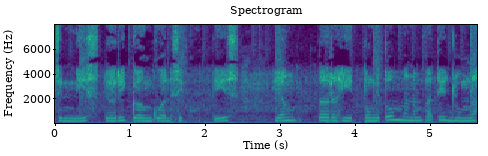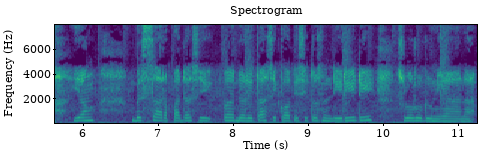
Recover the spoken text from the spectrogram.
jenis dari gangguan psikotis yang terhitung itu menempati jumlah yang besar pada si penderita psikotis itu sendiri di seluruh dunia. Nah,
